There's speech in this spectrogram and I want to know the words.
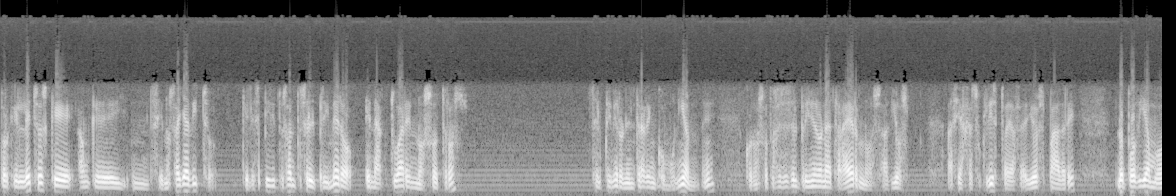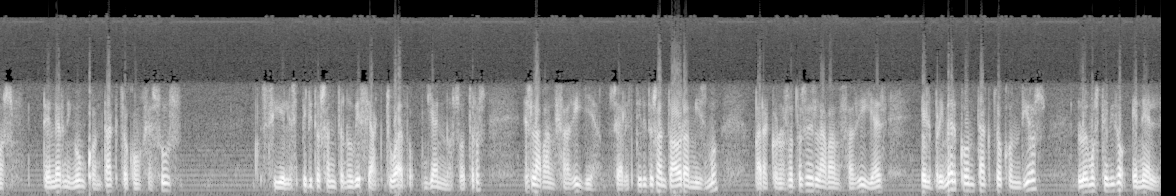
Porque el hecho es que, aunque mm, se nos haya dicho que el Espíritu Santo es el primero en actuar en nosotros, es el primero en entrar en comunión ¿eh? con nosotros, es el primero en atraernos a Dios, hacia Jesucristo y hacia Dios Padre, no podíamos tener ningún contacto con Jesús si el Espíritu Santo no hubiese actuado ya en nosotros, es la avanzadilla. O sea, el Espíritu Santo ahora mismo, para con nosotros es la avanzadilla, es el primer contacto con Dios lo hemos tenido en Él.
